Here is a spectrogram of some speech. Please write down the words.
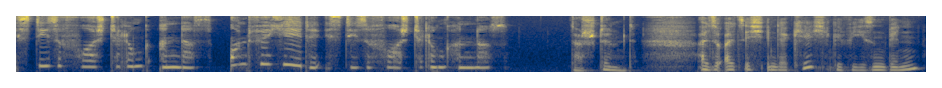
ist diese Vorstellung anders. Und für jede ist diese Vorstellung anders. Das stimmt. Also als ich in der Kirche gewesen bin.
